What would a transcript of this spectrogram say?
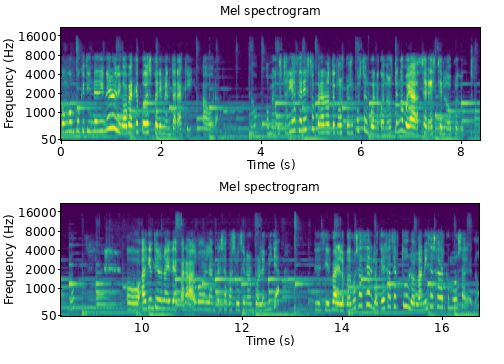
pongo un poquitín de dinero y digo, a ver, ¿qué puedo experimentar aquí ahora? ¿no? O me gustaría hacer esto, pero ahora no tengo los presupuestos, bueno, cuando los tenga voy a hacer este nuevo producto, ¿no? O alguien tiene una idea para algo en la empresa para solucionar un problemilla, y decir, vale, lo podemos hacer, lo quieres hacer tú, lo organizas a ver cómo sale, ¿no?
